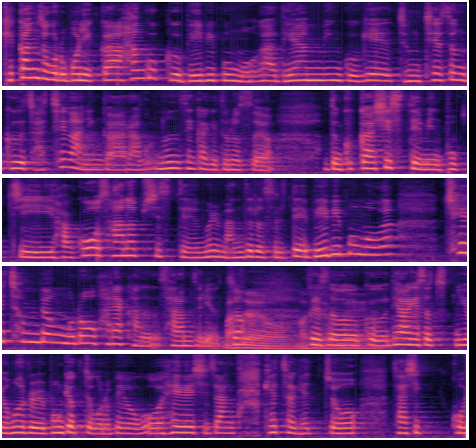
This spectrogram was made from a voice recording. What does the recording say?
객관적으로 보니까 한국 그 베이비 부모가 대한민국의 정체성 그 자체가 아닌가라고는 생각이 들었어요. 어떤 국가 시스템인 복지하고 산업 시스템을 만들었을 때 베이비 부모가 최천병으로 활약한 사람들이었죠. 맞아요. 맞아요. 그래서 네. 그 대학에서 영어를 본격적으로 배우고 해외 시장 다 개척했죠. 자식 고-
